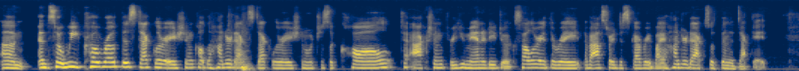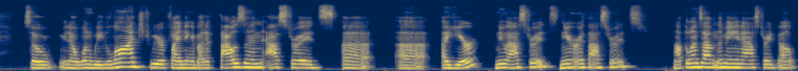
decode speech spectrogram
Um, and so we co wrote this declaration called the 100X Declaration, which is a call to action for humanity to accelerate the rate of asteroid discovery by 100X within a decade. So, you know, when we launched, we were finding about a thousand asteroids uh, uh, a year, new asteroids, near Earth asteroids, not the ones out in the main asteroid belt,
